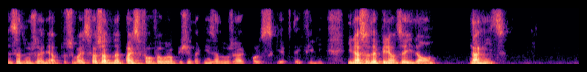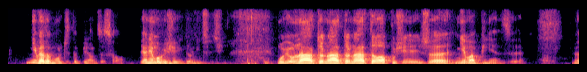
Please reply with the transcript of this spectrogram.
zadłużenia. Proszę Państwa, żadne państwo w Europie się tak nie zadłuża jak polskie w tej chwili. I na co te pieniądze idą? Na nic. Nie wiadomo, gdzie te pieniądze są. Ja nie mogę się ich doliczyć. Mówią na to, na to, na to, a później, że nie ma pieniędzy. E,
